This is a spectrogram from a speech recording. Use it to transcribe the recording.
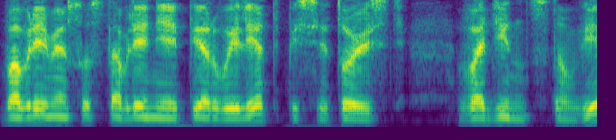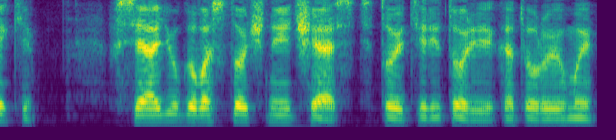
Во время составления первой летописи, то есть в XI веке, Вся юго-восточная часть той территории, которую мы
